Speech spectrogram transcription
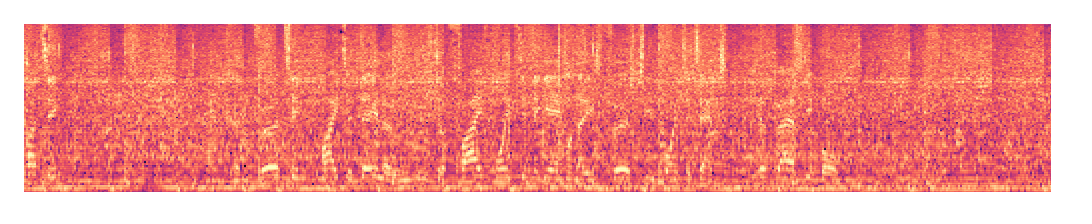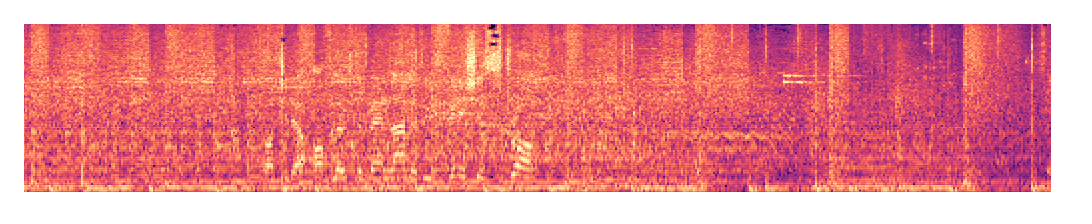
cutting and converting Malte Delow, who moves to five points in the game on his first two-point attempt. The basketball. Procida offloads to Ben Lammers, who finishes strong. So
